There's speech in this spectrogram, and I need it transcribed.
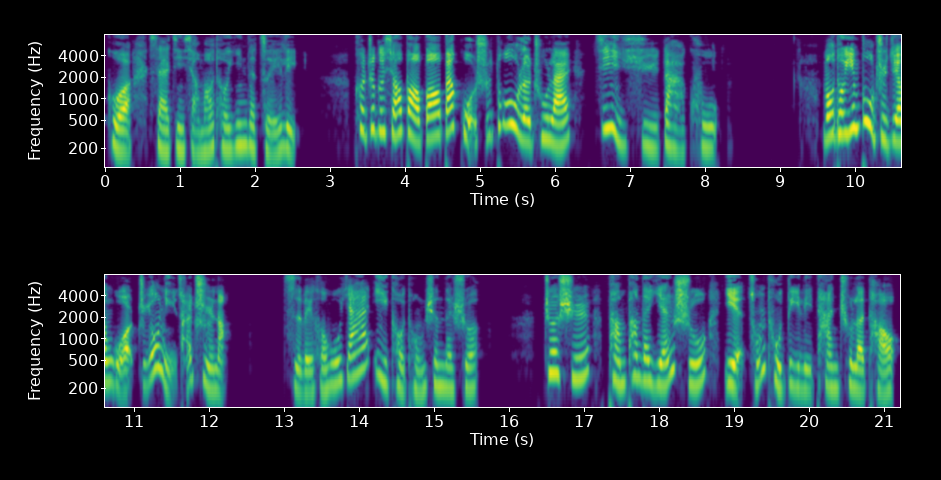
果塞进小猫头鹰的嘴里，可这个小宝宝把果实吐了出来，继续大哭。猫头鹰不吃坚果，只有你才吃呢。刺猬和乌鸦异口同声地说。这时，胖胖的鼹鼠也从土地里探出了头。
